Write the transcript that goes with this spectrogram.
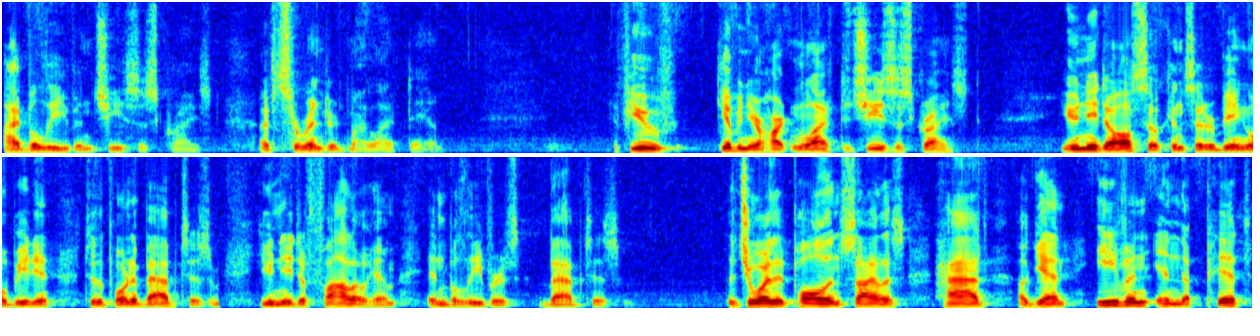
I believe in Jesus Christ. I've surrendered my life to Him. If you've given your heart and life to Jesus Christ, you need to also consider being obedient to the point of baptism. You need to follow him in believers' baptism. The joy that Paul and Silas had, again, even in the pit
